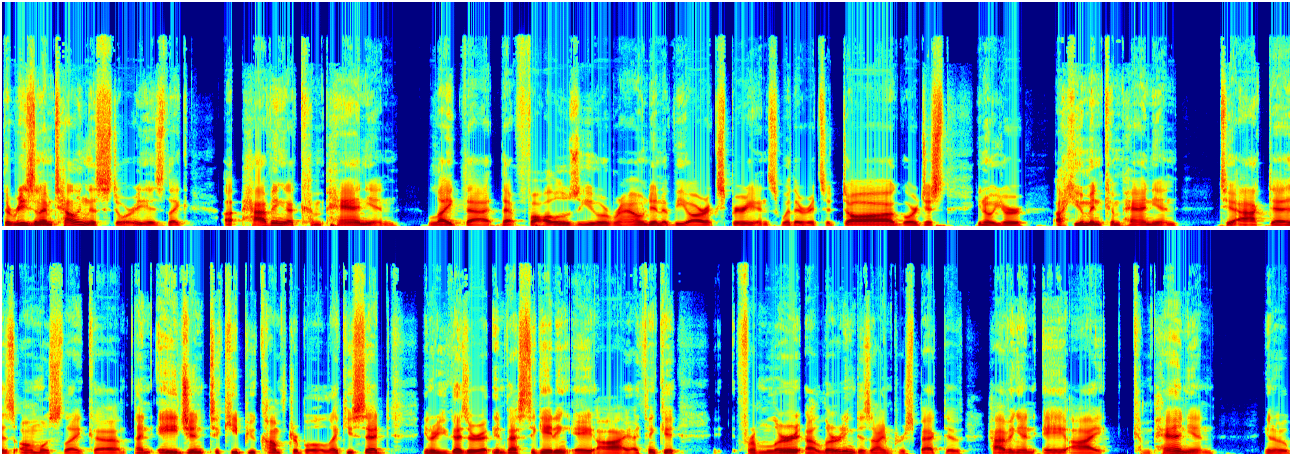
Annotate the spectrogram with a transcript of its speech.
the reason I'm telling this story is like uh, having a companion like that that follows you around in a VR experience, whether it's a dog or just you know you're a human companion to act as almost like uh, an agent to keep you comfortable. Like you said, you know, you guys are investigating AI. I think it from learn a learning design perspective, having an AI companion you know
